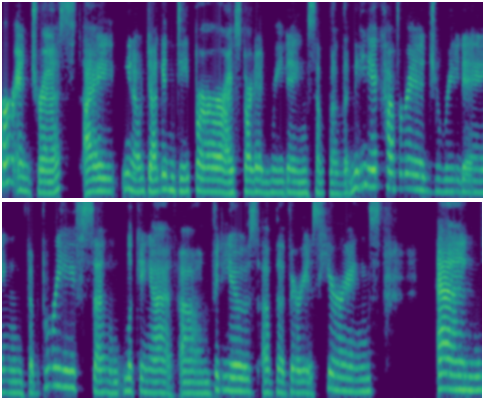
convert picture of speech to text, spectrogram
her interest, I, you know, dug in deeper. I started reading some of the media coverage, reading the briefs, and looking at um, videos of the various hearings. And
